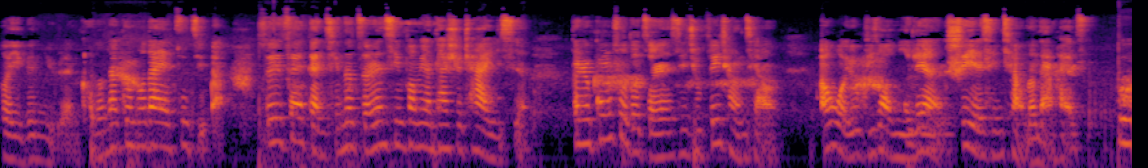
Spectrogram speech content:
何一个女人，可能他更多的爱自己吧。所以在感情的责任心方面，他是差一些，但是工作的责任心就非常强。而我又比较迷恋事业心强的男孩子。不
